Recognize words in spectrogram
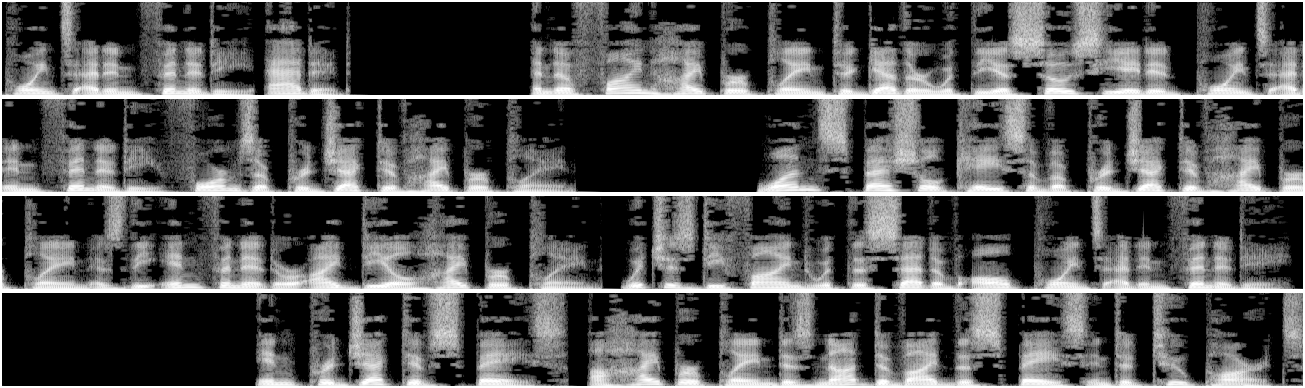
points at infinity added. An affine hyperplane together with the associated points at infinity forms a projective hyperplane. One special case of a projective hyperplane is the infinite or ideal hyperplane, which is defined with the set of all points at infinity. In projective space, a hyperplane does not divide the space into two parts,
